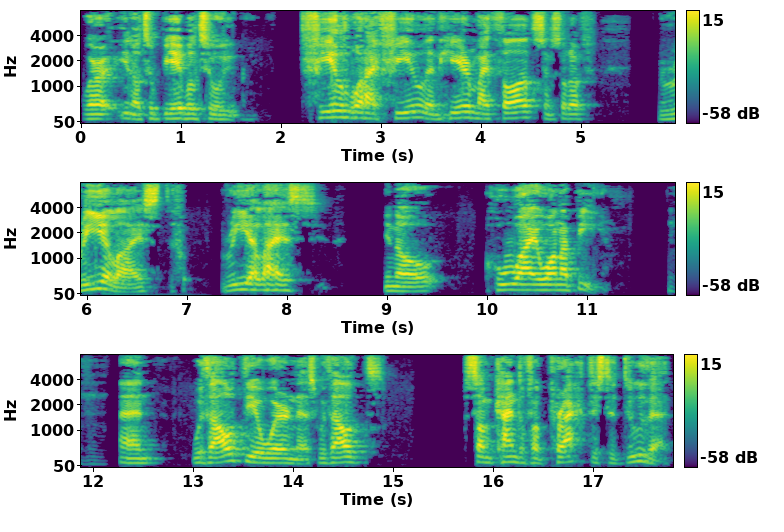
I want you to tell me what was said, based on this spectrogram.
where you know to be able to feel what I feel and hear my thoughts and sort of realize realize you know who I want to be mm-hmm. and without the awareness without some kind of a practice to do that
